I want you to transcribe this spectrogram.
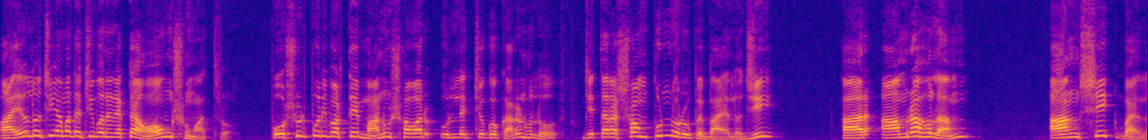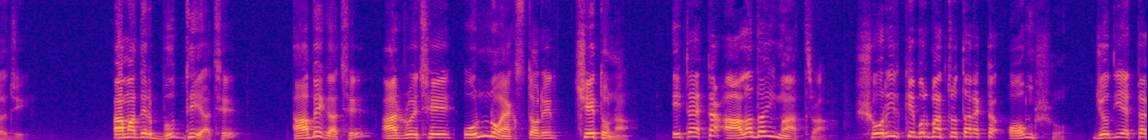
বায়োলজি আমাদের জীবনের একটা অংশ মাত্র। পশুর পরিবর্তে মানুষ হওয়ার উল্লেখযোগ্য কারণ হলো যে তারা সম্পূর্ণরূপে বায়োলজি আর আমরা হলাম আংশিক বায়োলজি আমাদের বুদ্ধি আছে, আবেগ আছে আর রয়েছে অন্য এক স্তরের চেতনা। এটা একটা আলাদাই মাত্রা। শরীর কেবলমাত্র তার একটা অংশ। যদি একটা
